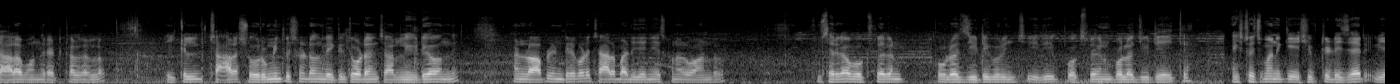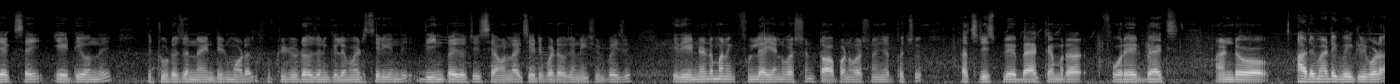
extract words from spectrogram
చాలా బాగుంది రెడ్ కలర్లో వెహికల్ చాలా షోరూమ్ నుంచి వచ్చినట్టు ఉంది. వెహికల్ చూడడానికి చాలా నీట్గా ఉంది. అండ్ లోపల ఇంటీరియర్ కూడా చాలా బాగా డిజైన్ చేసుకున్నారు ఓనర్. చూసారుగా వోక్స్ వ్యాగన్ పోలో జీటీ గురించి. ఇది వోక్స్ వ్యాగన్ పోలో జీటీ అయితే. నెక్స్ట్ వచ్చి మనకి షిఫ్ట్ డిజైర్ విఎక్స్ఐ ఏటీ ఉంది. ఇది two thousand nineteen model fifty two thousand kilometers తిరిగింది. దీని ప్రైస్ వచ్చి seven lakhs eighty five thousand next price ఇది ఏంటంటే మనకి ఫుల్ ఐఎన్ వర్షన్ టాప్ అండ్ వర్షన్ అని చెప్పొచ్చు. Touch display back camera four air bags and automatic vehicle కూడా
